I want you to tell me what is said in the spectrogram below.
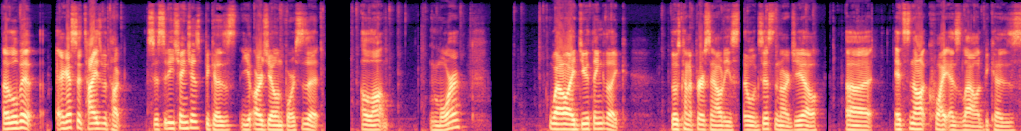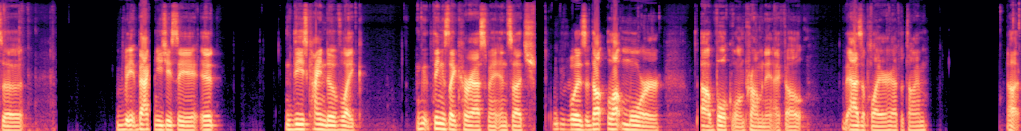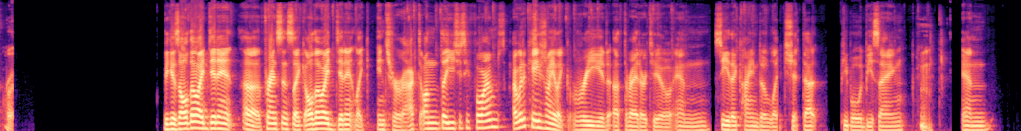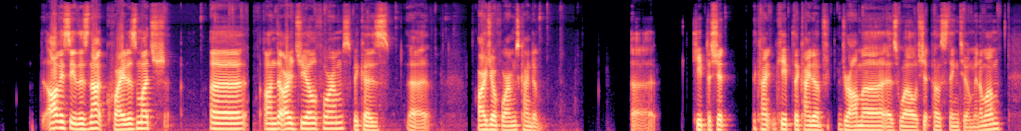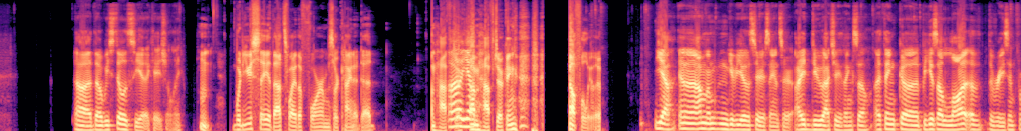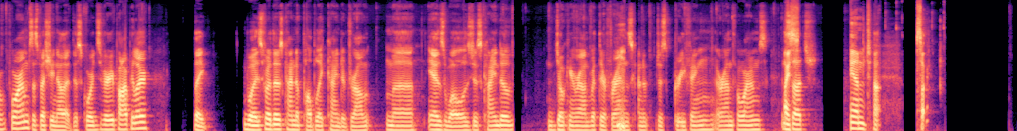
a little bit. I guess it ties with toxicity changes because RGL enforces it a lot more. While I do think like those kind of personalities still exist in RGL, uh, it's not quite as loud because uh, back in UGC, it these kind of like things like harassment and such was a lot more uh, vocal and prominent. I felt as a player at the time. Uh, Right. Because although I didn't, uh, for instance, like although I didn't like interact on the UGC forums, I would occasionally like read a thread or two and see the kind of like shit that people would be saying, Hmm. and obviously there's not quite as much uh on the RGL forums because uh RGL forums kind of uh keep the shit the kind keep the kind of drama as well shit posting to a minimum. Uh though we still see it occasionally. Would you say that's why the forums are kind of dead? I'm half. Uh, yeah. I'm half joking. Not fully though. Yeah, and I'm, I'm going to give you a serious answer. I do actually think so. I think uh, because a lot of the reason for forums, especially now that Discord's very popular, like was for those kind of public kind of drama as well as just kind of joking around with their friends, kind of just griefing around forums and s- such. And Uh, sorry.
